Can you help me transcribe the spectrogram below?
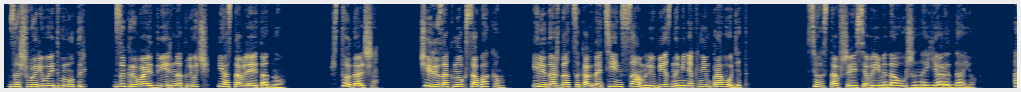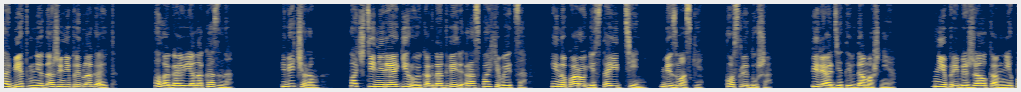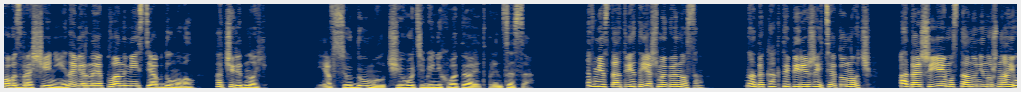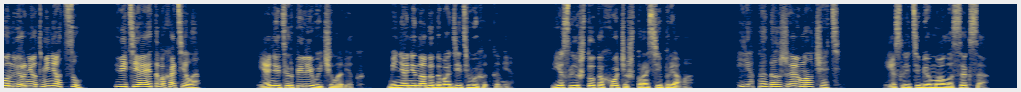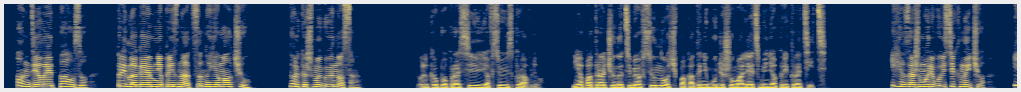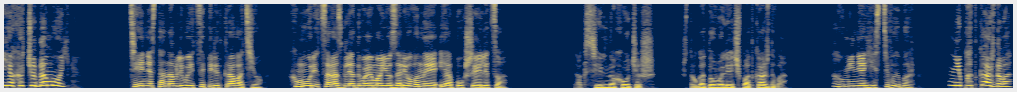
Зашвыривает внутрь, закрывает дверь на ключ и оставляет одну. Что дальше? Через окно к собакам? Или дождаться, когда тень сам любезно меня к ним проводит? Все оставшееся время до ужина я рыдаю. Обед мне даже не предлагают. Полагаю, я наказана. Вечером почти не реагирую, когда дверь распахивается, и на пороге стоит тень, без маски, после душа, переодетый в домашнее. Не прибежал ко мне по возвращении, наверное, план мести обдумывал. Очередной. «Я все думал, чего тебе не хватает, принцесса». Вместо ответа я шмыгаю носом. Надо как-то пережить эту ночь, а дальше я ему стану не нужна, и он вернет меня отцу. Ведь я этого хотела. Я нетерпеливый человек. Меня не надо доводить выходками. Если что-то хочешь, проси прямо. Я продолжаю молчать. Если тебе мало секса... Он делает паузу, предлагая мне признаться, но я молчу. Только шмыгаю носом. Только попроси, я все исправлю. Я потрачу на тебя всю ночь, пока ты не будешь умолять меня прекратить. Я зажмуриваюсь и хнычу. Я хочу домой. Тень останавливается перед кроватью, хмурится, разглядывая мое зареванное и опухшее лицо. Так сильно хочешь, что готова лечь под каждого? А у меня есть выбор. Не под каждого.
